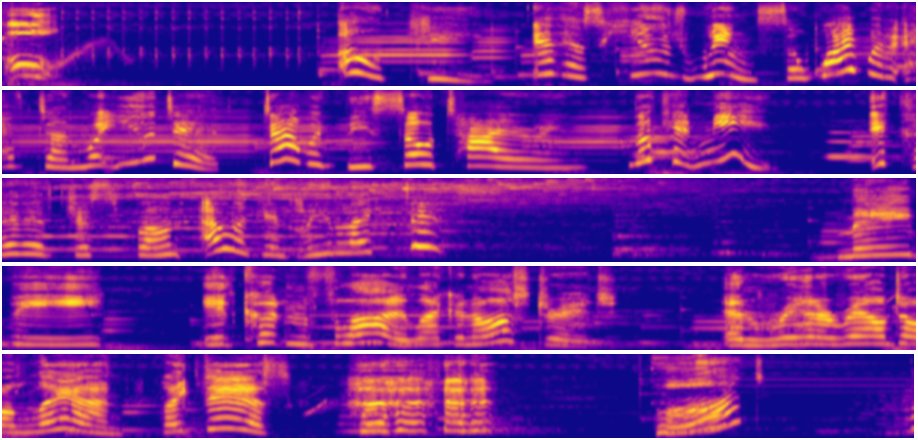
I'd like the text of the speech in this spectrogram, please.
Oh, Oh, gee, it has huge wings, so why would it have done what you did? That would be so tiring. Look at me. It could have just flown elegantly like this. Maybe it couldn't fly like an ostrich and ran around on land like this. what?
